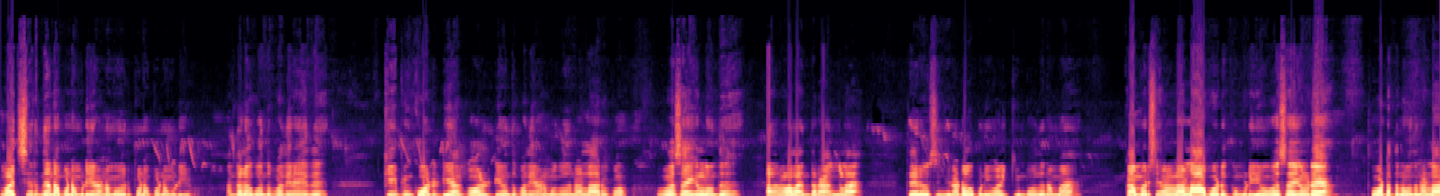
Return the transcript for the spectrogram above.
வச்சுருந்து என்ன பண்ண முடியும்னா நம்ம விற்பனை பண்ண முடியும். அந்தளவுக்கு வந்து பார்த்திங்கன்னா இது கீப்பிங் குவான்டிட்டி குவாலிட்டி வந்து பார்த்திங்கன்னா நமக்கு வந்து நல்லாயிருக்கும் விவசாயிகள் வந்து அதனால தான் இந்த ரகங்களை தேர்வு செஞ்சு நடவு பண்ணி வைக்கும்போது நம்ம கமர்ஷியலாக நல்லா லாபம் எடுக்க முடியும். விவசாயிகளோட தோட்டத்தில் வந்து நல்லா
